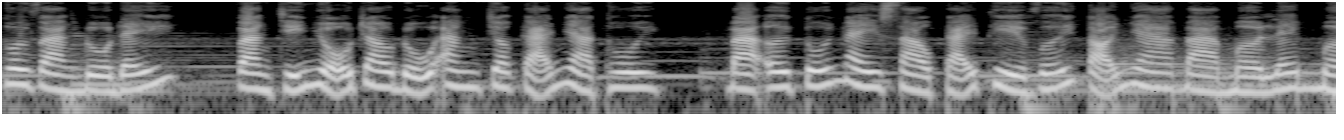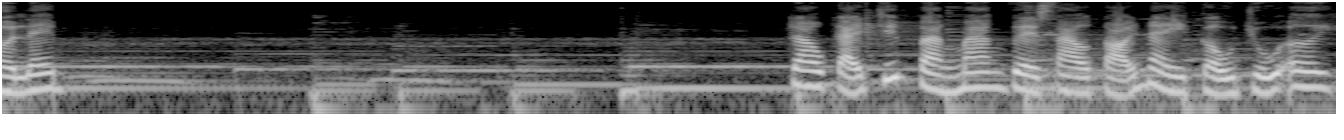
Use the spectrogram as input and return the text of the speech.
Thôi vàng đùa đấy, vàng chỉ nhổ rau đủ ăn cho cả nhà thôi, bà ơi tối nay xào cải thìa với tỏi nha bà mờ lem mờ lem. Rau cải chip vàng mang về xào tỏi này cậu chủ ơi.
